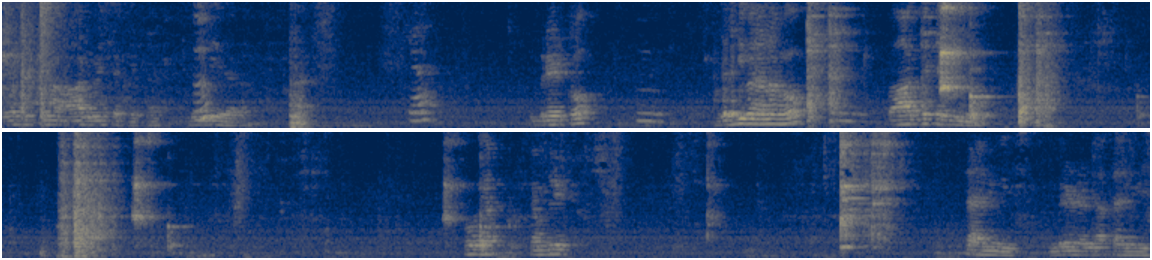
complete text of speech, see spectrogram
वो इतना हम्म? क्या? ब्रेड को हम्म, जल्दी बनाना हो हम्म। तो आग पे सेक लीजिए हो गया कंप्लीट सैंडविच ब्रेड अंडा सैंडविच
